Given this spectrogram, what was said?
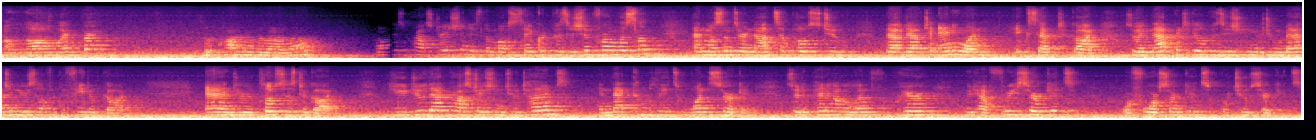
Allahu Akbar. Subhanallah. Prostration is the most sacred position for a Muslim, and Muslims are not supposed to bow down to anyone except God. So, in that particular position, you're to imagine yourself at the feet of God, and you're closest to God. You do that prostration two times, and that completes one circuit. So, depending on the length of prayer, we'd have three circuits, or four circuits, or two circuits.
